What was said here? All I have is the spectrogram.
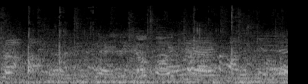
โอเคควา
